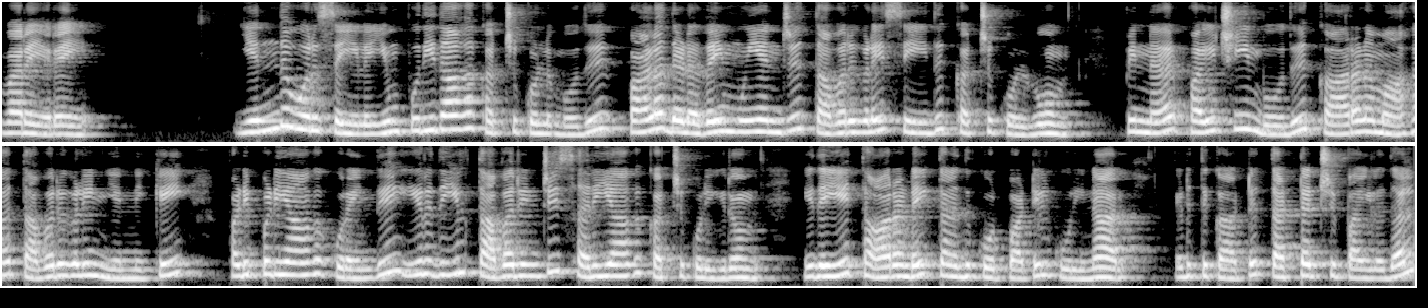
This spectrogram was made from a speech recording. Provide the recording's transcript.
வரையறை எந்த ஒரு செயலையும் புதிதாக கற்றுக்கொள்ளும்போது பல தடவை முயன்று தவறுகளை செய்து கற்றுக்கொள்வோம். பின்னர் பயிற்சியின் போது காரணமாக தவறுகளின் எண்ணிக்கை படிப்படியாக குறைந்து இறுதியில் தவறின்றி சரியாக கற்றுக்கொள்கிறோம். இதையே தாரண்டை தனது கோட்பாட்டில் கூறினார். எடுத்துக்காட்டு தட்டச்சு பயிலுதல்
